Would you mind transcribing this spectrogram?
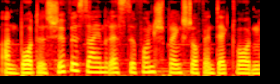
An Bord des Schiffes seien Reste von Sprengstoff entdeckt worden.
